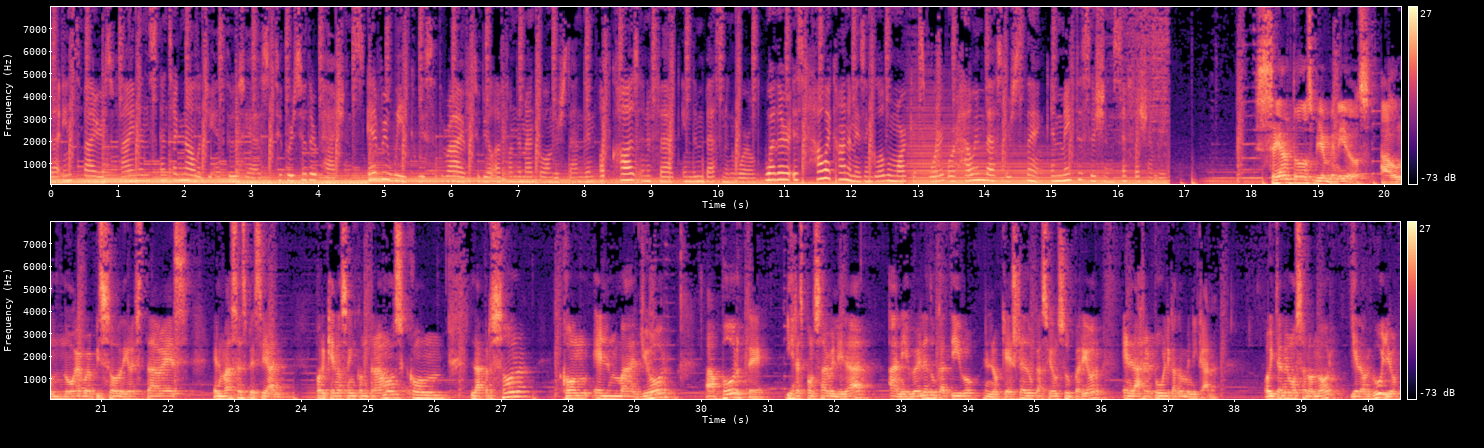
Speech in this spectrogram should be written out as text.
that inspires finance and technology enthusiasts to pursue their passions. Every week, we strive to build a fundamental understanding of cause and effect in the investment world, whether it's how economies and global markets work or how investors think and make decisions efficiently. Sean todos bienvenidos a un nuevo episodio, esta vez el más especial, porque nos encontramos con la persona con el mayor aporte y responsabilidad a nivel educativo en lo que es la educación superior en la República Dominicana. Hoy tenemos el honor y el orgullo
